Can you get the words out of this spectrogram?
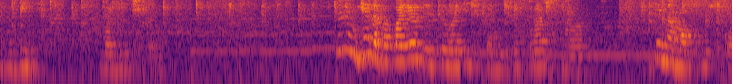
сбить водичкой. Ну, где-то попадет, если водичка, ничего страшного. И на макушку.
